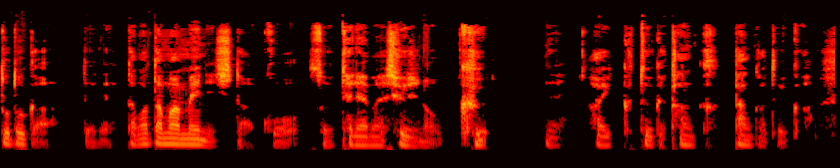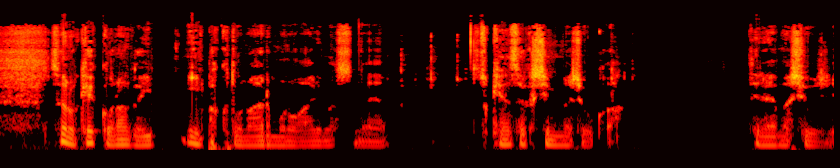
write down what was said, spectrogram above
トとかでね、たまたま目にした、こう、そういう寺山修司の句、ね、俳句というか短歌、短歌というか、そういうの結構なんかインパクトのあるものがありますね。ちょっと検索してみましょうか。寺山修司。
